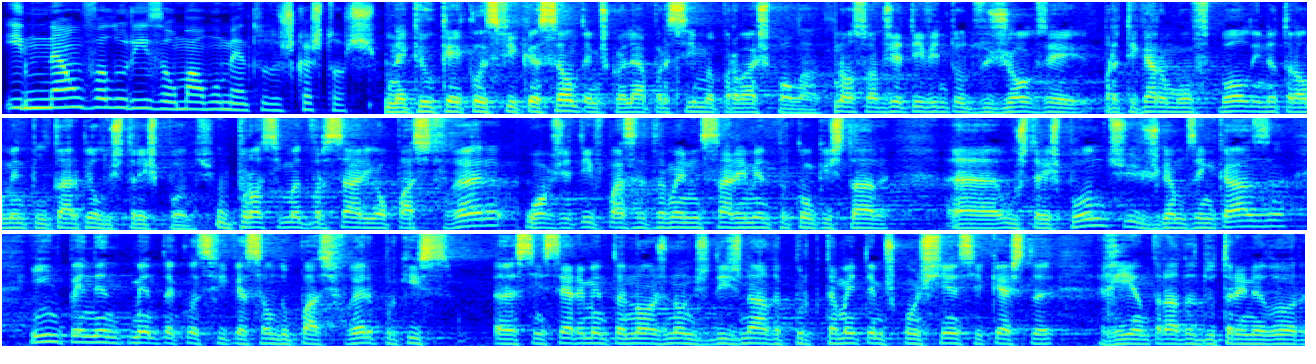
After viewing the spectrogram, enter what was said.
e não valoriza o mau momento dos castores. Naquilo que é classificação, temos que olhar para cima, para baixo, para o lado. O nosso objetivo em todos os jogos é praticar um bom futebol e, naturalmente, lutar pelos três pontos. O próximo adversário adversário ao Passo de Ferreira. O objetivo passa também necessariamente por conquistar uh, os três pontos. Jogamos em casa, independentemente da classificação do Passo de Ferreira, porque isso uh, sinceramente a nós não nos diz nada, porque também temos consciência que esta reentrada do treinador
